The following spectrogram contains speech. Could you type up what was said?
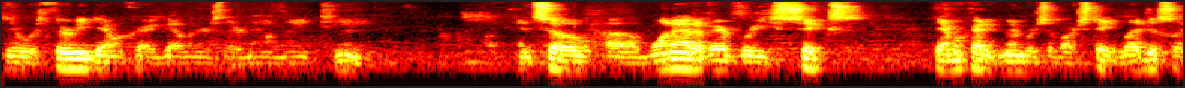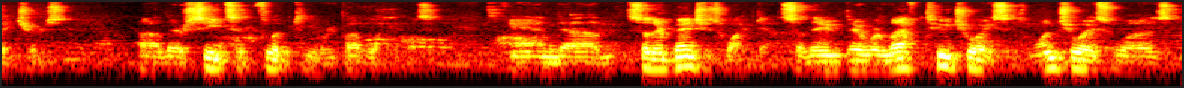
There were 30 Democrat governors. There are now 19. And so, uh, one out of every six Democratic members of our state legislatures, uh, their seats have flipped to the Republicans. And um, so their bench is wiped out. So they, they were left two choices. One choice was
